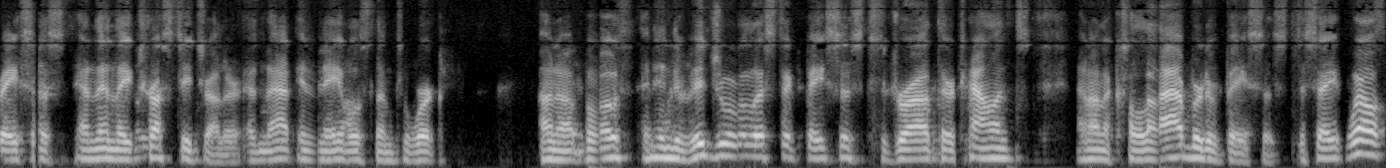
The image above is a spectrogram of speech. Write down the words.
basis, and then they trust each other. And that enables them to work on a both an individualistic basis to draw out their talents and on a collaborative basis to say, well,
